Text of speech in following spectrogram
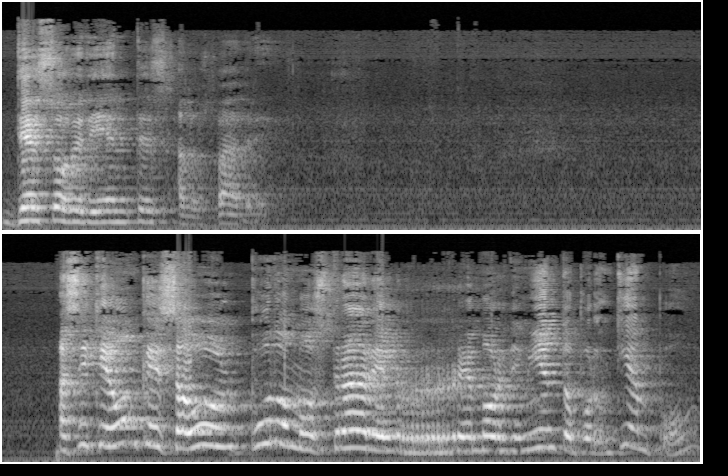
desobedientes a los padres. Así que aunque Saúl pudo mostrar el remordimiento por un tiempo,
